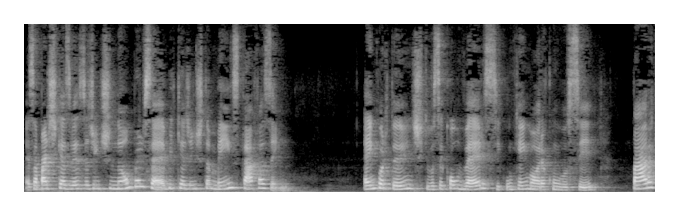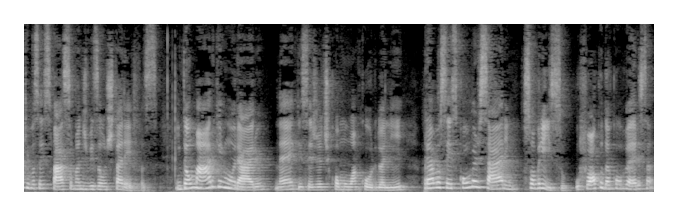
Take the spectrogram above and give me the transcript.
essa parte que às vezes a gente não percebe que a gente também está fazendo. É importante que você converse com quem mora com você para que vocês façam uma divisão de tarefas. Então marquem um horário, né, que seja de comum acordo ali, para vocês conversarem sobre isso. O foco da conversa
